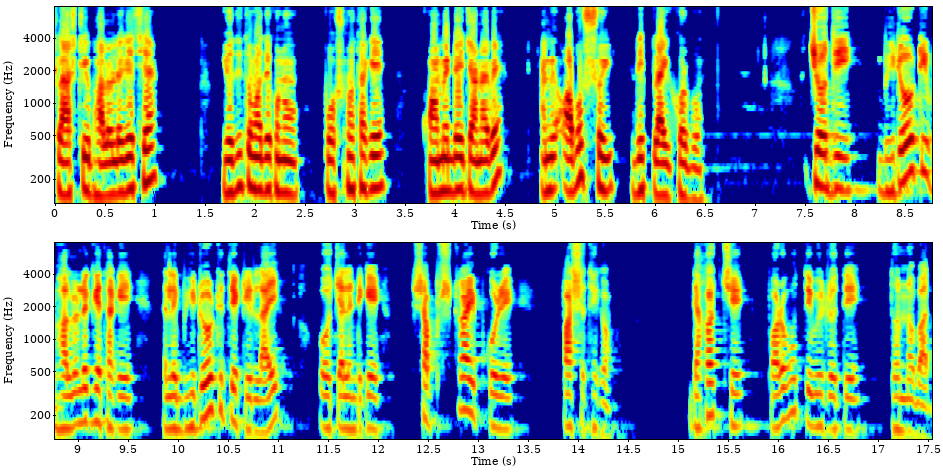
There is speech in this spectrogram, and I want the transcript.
ক্লাসটি ভালো লেগেছে। যদি তোমাদের কোনো প্রশ্ন থাকে কমেন্টে জানাবে, আমি অবশ্যই রিপ্লাই করব। যদি ভিডিওটি ভালো লেগে থাকে, তাহলে ভিডিওটিতে একটি লাইক ও চ্যানেলটিকে সাবস্ক্রাইব করে পাশে থেকো। দেখা হচ্ছে পরবর্তী ভিডিওতে, ধন্যবাদ।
